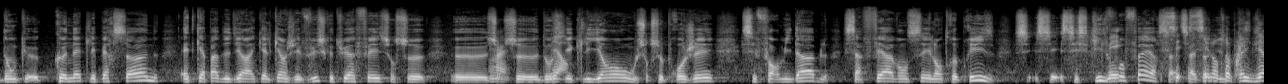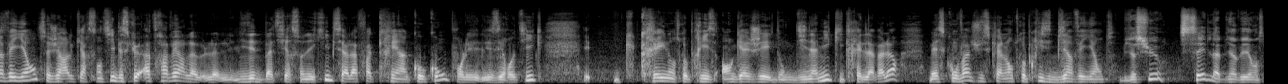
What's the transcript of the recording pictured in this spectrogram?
Donc euh, connaître les personnes, être capable de dire à quelqu'un j'ai vu ce que tu as fait sur ce sur ce dossier client ou sur ce projet, c'est formidable, ça fait avancer l'entreprise, c'est ce qu'il faut faire. C'est l'entreprise bienveillante, c'est Gérald Carsanti, parce qu'à travers l'idée de bâtir son équipe, c'est à la fois de créer un cocon pour les, érotiques, et créer une entreprise engagée, donc dynamique, qui crée de la valeur, mais est-ce qu'on va jusqu'à l'entreprise bienveillante? Bien sûr, c'est de la bienveillance.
